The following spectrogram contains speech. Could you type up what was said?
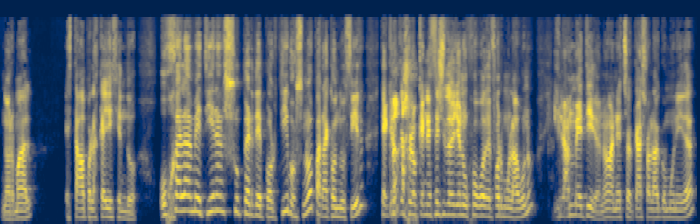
normal, estaba por las calles diciendo, ojalá metieran superdeportivos, ¿no? Para conducir, que creo que es lo que necesito yo en un juego de Fórmula 1. Y lo han metido, ¿no? Han hecho caso a la comunidad,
